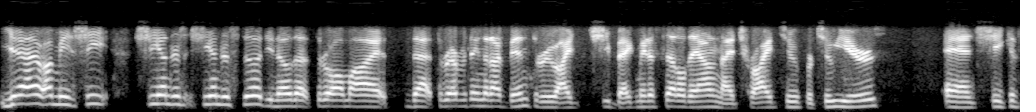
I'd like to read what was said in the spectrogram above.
Yeah, I mean, she she under she understood, you know, that through all my that through everything that I've been through, I she begged me to settle down, and I tried to for two years, and she could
